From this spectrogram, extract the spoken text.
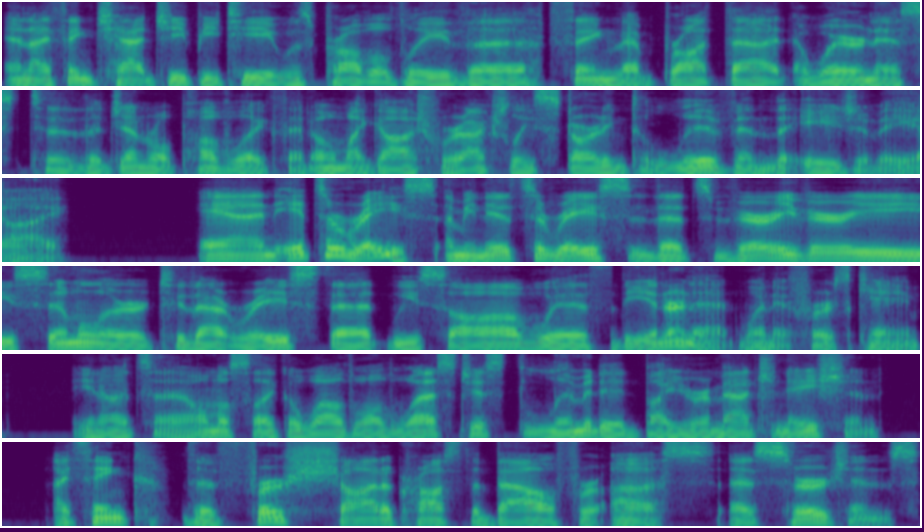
And I think ChatGPT was probably the thing that brought that awareness to the general public that, oh my gosh, we're actually starting to live in the age of AI. And it's a race. I mean, it's a race that's very, very similar to that race that we saw with the internet when it first came. You know, it's a, almost like a wild, wild west, just limited by your imagination. I think the first shot across the bow for us as surgeons,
